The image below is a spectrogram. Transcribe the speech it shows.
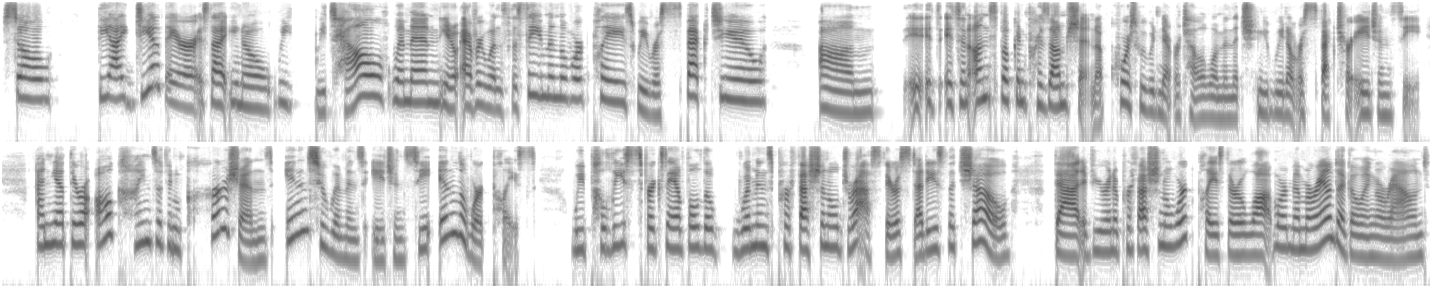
So the idea there is that you know we we tell women you know everyone's the same in the workplace. We respect you. Um, it's it's an unspoken presumption. Of course, we would never tell a woman that she, we don't respect her agency. And yet, there are all kinds of incursions into women's agency in the workplace. We police, for example, the women's professional dress. There are studies that show that if you're in a professional workplace, there are a lot more memoranda going around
